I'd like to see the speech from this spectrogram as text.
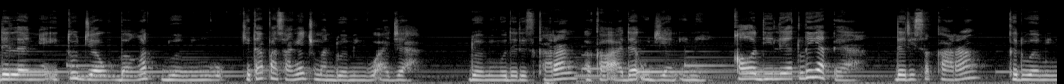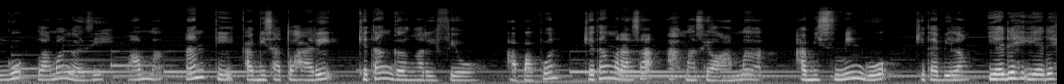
deadline-nya itu jauh banget dua minggu, kita pasangnya cuma dua minggu aja. Dua minggu dari sekarang bakal ada ujian ini. Kalau dilihat-lihat ya, dari sekarang ke dua minggu lama nggak sih? Lama. Nanti habis satu hari kita nggak nge-review apa pun, kita merasa ah masih lama. Habis seminggu kita bilang iya deh iya deh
